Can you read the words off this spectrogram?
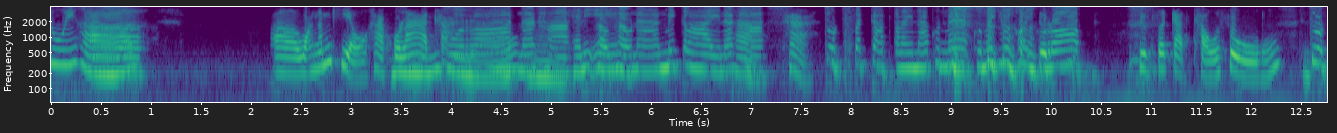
ยุ้ยเอ่ค่ะอเอ่อวังน้ำเขียวค่ะ โคราชวังน้ำค่ะโคราชนะคะแค่นี้เองแถวๆนั้นไม่ไกลนะคะค่ะค่ะ จุดสกัดอะไรนะ คุณแม่คุณแม่ยุ้ยขออีกรอบ จุดสกัดเขาสูง จุด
